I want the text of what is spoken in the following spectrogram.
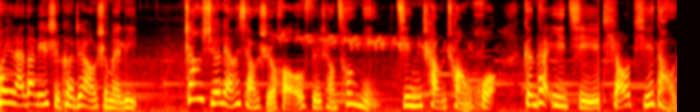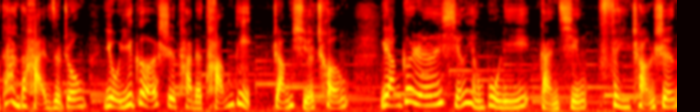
欢迎来到历史课，我是美丽。张学良小时候非常聪明，经常闯祸。跟他一起调皮捣蛋的孩子中，有一个是他的堂弟张学成，两个人形影不离，感情非常深。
